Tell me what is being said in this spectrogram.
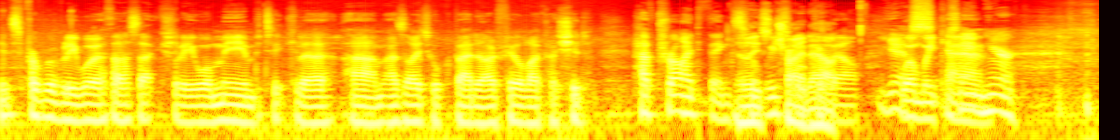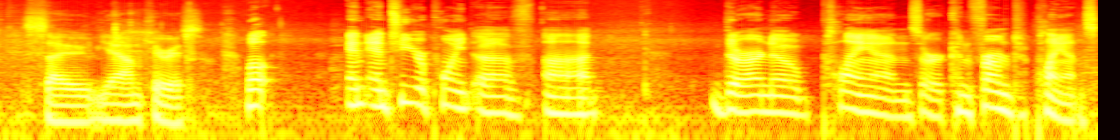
it's probably worth us actually, or me in particular, um, as I talk about it, I feel like I should have tried things At that least we try talk out. about yes when we can. same here So yeah, I'm curious. Well, and and to your point of uh, there are no plans or confirmed plans.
